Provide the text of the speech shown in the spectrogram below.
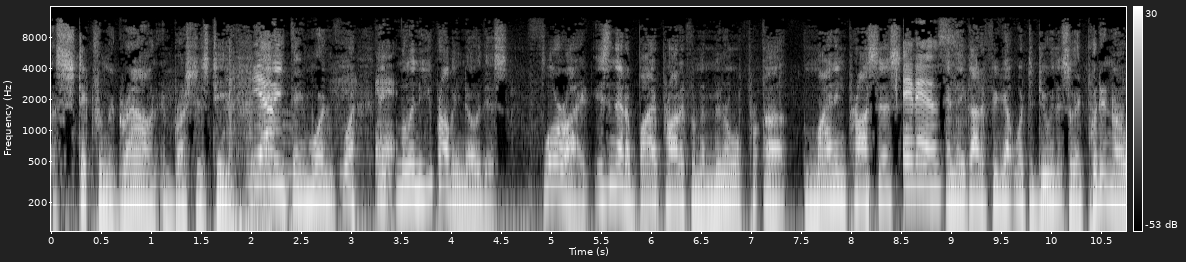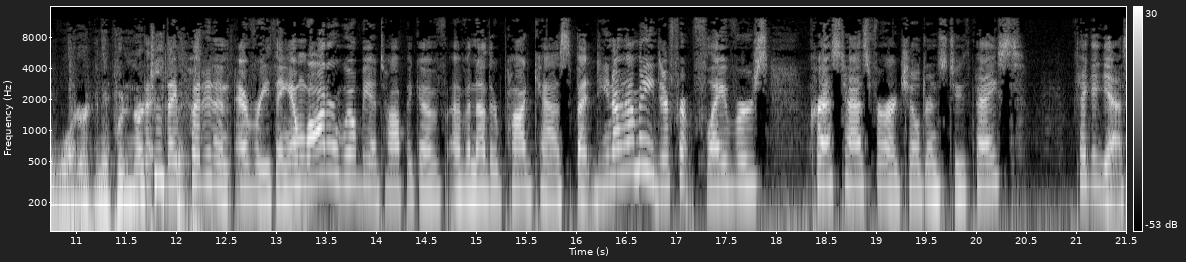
a stick from the ground and brushed his teeth. Yep. Anything more than what? Hey, Melinda, you probably know this. Fluoride isn't that a byproduct from a mineral pr- uh, mining process? It is. and they got to figure out what to do with it. So they put it in our water and they put it in our Th- toothpaste. They put it in everything. And water will be a topic of, of another podcast. But do you know how many different flavors Crest has for our children's toothpaste? Take a guess.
